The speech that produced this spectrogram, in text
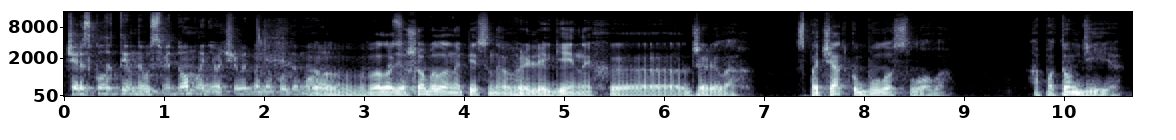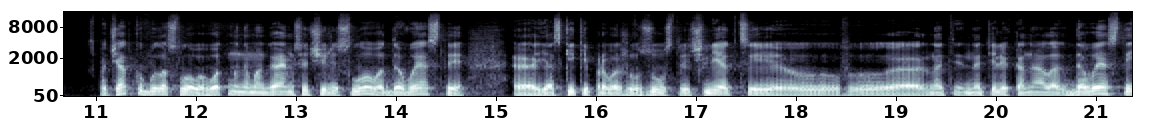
через колективне усвідомлення. Очевидно, ми будемо Володя, що було написано в релігійних е, джерелах? Спочатку було слово, а потім дія. Спочатку було слово. От ми намагаємося через слово довести. Е, Я скільки провожу зустріч, лекції е, е, на, на телеканалах, довести,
